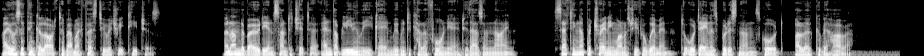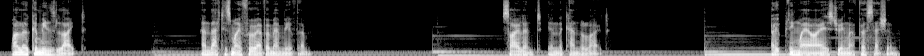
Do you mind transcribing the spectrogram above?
I also think a lot about my first two retreat teachers. Ananda Bodhi and Santacitta ended up leaving the UK and moving to California in 2009 setting up a training monastery for women to ordain as Buddhist nuns called Aloka Vihara. Aloka means light, and that is my forever memory of them. Silent in the candlelight. Opening my eyes during that first session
